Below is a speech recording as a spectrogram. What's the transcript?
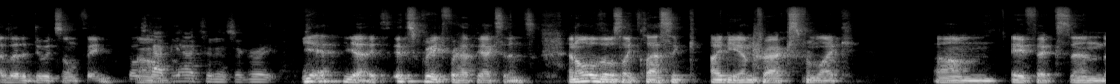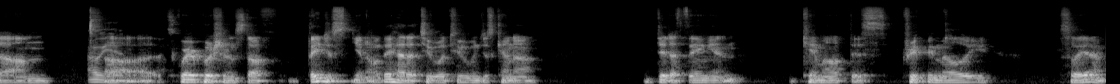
i let it do its own thing Those Um, happy accidents are great. yeah, yeah, it's it's great for happy accidents, and all of those like classic IDM tracks from like um, Aphex and um, Oh yeah. uh, Squarepusher and stuff. They just you know they had a 202 and just kind of did a thing and came out this trippy melody. So yeah,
